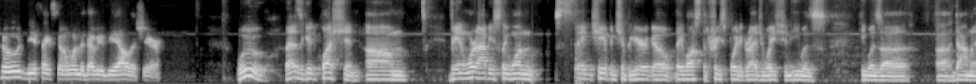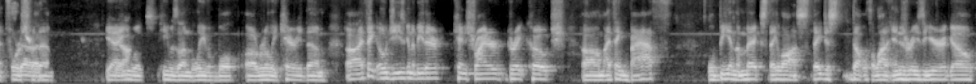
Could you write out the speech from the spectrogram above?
who do you think is going to win the WBL this year? Woo, that is a good question. Um, Van Wert obviously won state championship a year ago. They lost the Treese boy to graduation. He was he was a, a dominant force for them. Yeah, Yeah. he was he was unbelievable. Uh, really carried them. Uh, I think OG is going to be there. Ken Schreiner, great coach. Um, I think Bath will be in the mix. They lost. They just dealt with a lot of injuries a year ago,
